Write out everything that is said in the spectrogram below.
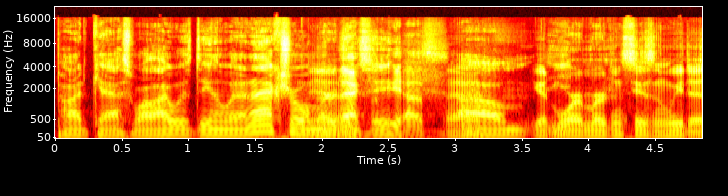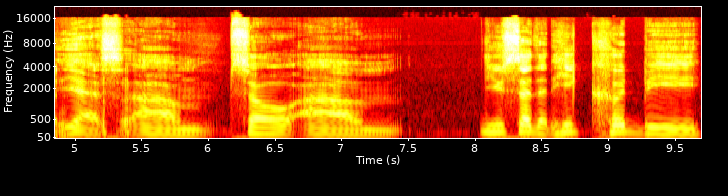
podcast while I was dealing with an actual emergency. yes. Um, you had more emergencies than we did. Yes. Um, so um, you said that he could be,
